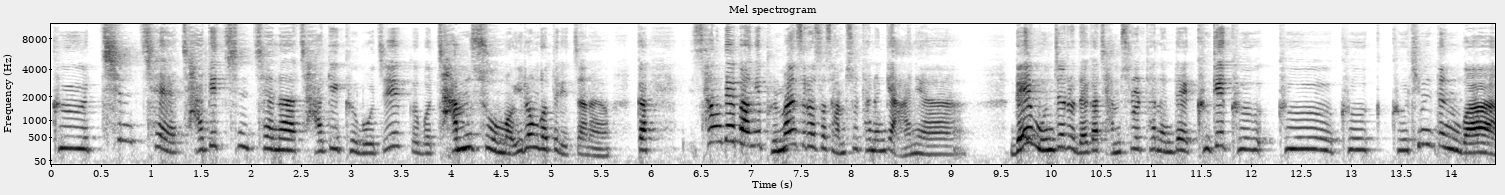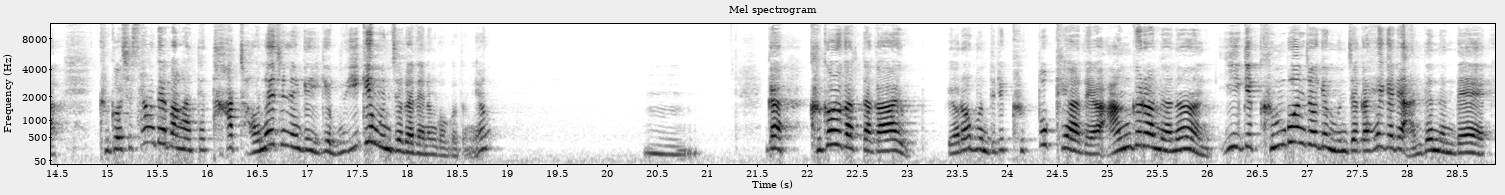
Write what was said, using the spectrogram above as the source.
그 침체 자기 침체나 자기 그 뭐지? 그 뭐 잠수 뭐 이런 것들 있잖아요. 그러니까 상대방이 불만스러워서 잠수를 타는 게 아니야 내 문제로 내가 잠수를 타는데 그게 그 그 그 그 힘듦과 그것이 상대방한테 다 전해지는 게 이게 이게 문제가 되는 거거든요 음. 그러니까 그걸 갖다가 여러분들이 극복해야 돼요. 안 그러면은 이게 근본적인 문제가 해결이 안 됐는데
